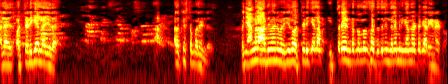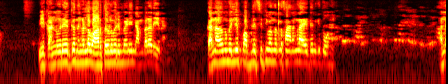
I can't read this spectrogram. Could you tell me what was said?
അല്ല ഒറ്റയടിക്കല്ല ചെയ്ത്. അതൊക്കെ ഇഷ്ടംപോലെ ഉണ്ട്. അപ്പൊ ഞങ്ങൾ ആദ്യമായി പരിചയം ഒറ്റടിക്കല്ല ഇത്രയും ഉണ്ടെന്നുള്ളത് സത്യത്തിൽ ഇന്നലെ മിനിങ്ങാന്നായിട്ടൊക്കെ അറിയണം കേട്ടോ. ഈ കണ്ണൂരേക്ക് നിങ്ങളുടെ വാർത്തകൾ വരുമ്പോഴാണ് ഈ നമ്പർ അറിയണേ. കാരണം അതൊന്നും വലിയ പബ്ലിസിറ്റി വന്നിട്ടുള്ള സാധനങ്ങളായിട്ട് എനിക്ക് തോന്നി. അല്ല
